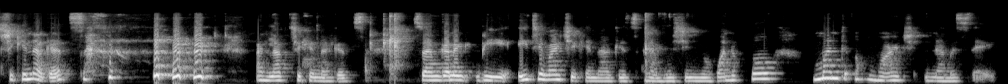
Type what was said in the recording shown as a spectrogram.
chicken nuggets. I love chicken nuggets. So I'm going to be eating my chicken nuggets and I'm wishing you a wonderful month of March. Namaste.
